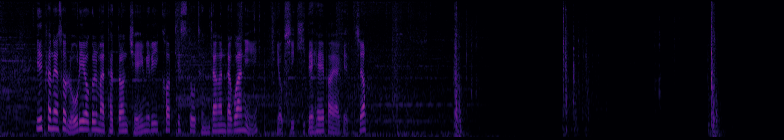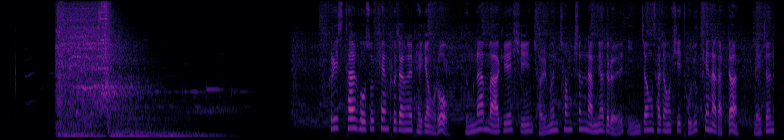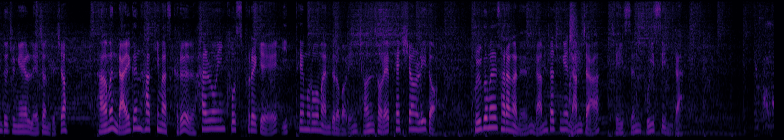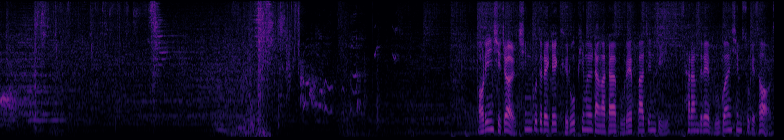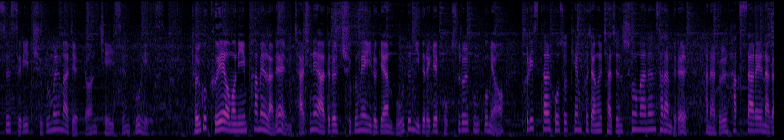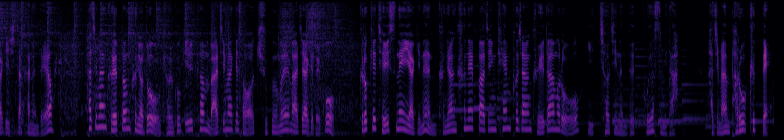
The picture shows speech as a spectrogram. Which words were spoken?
1편에서 로리 역을 맡았던 제이미 리 커티스도 등장한다고 하니 역시 기대해 봐야겠죠? 크리스탈 호수 캠프장을 배경으로 음란 마귀에 씌인 젊은 청춘 남녀들을 인정사정 없이 도륙해 나갔던 레전드 중의 레전드죠. 다음은 낡은 하키 마스크를 할로윈 코스프레계의 it템으로 만들어버린 전설의 패션 리더. 불금을 사랑하는 남자 중의 남자, 제이슨 부히스입니다. 어린 시절 친구들에게 괴롭힘을 당하다 물에 빠진 뒤 사람들의 무관심 속에서 쓸쓸히 죽음을 맞이했던 제이슨 부힐스. 결국 그의 어머니인 파멜라는 자신의 아들을 죽음에 이르게 한 모든 이들에게 복수를 꿈꾸며 크리스탈 호수 캠프장을 찾은 수많은 사람들을 하나둘 학살해 나가기 시작하는데요. 하지만 그랬던 그녀도 결국 1편 마지막에서 죽음을 맞이하게 되고 그렇게 제이슨의 이야기는 그냥 흔해 빠진 캠프장 괴담으로 잊혀지는 듯 보였습니다. 하지만 바로 그때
